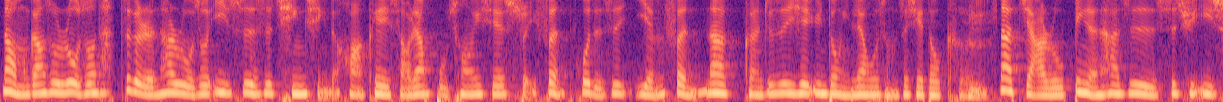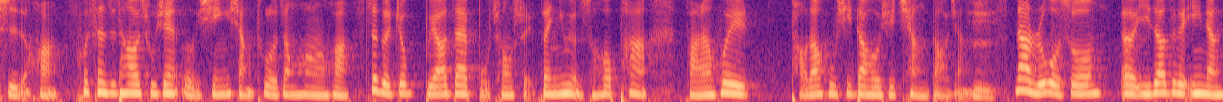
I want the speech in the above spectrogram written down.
那我们刚刚说，如果说他这个人他如果说意识是清醒的话，可以少量补充一些水分或者是盐分，那可能就是一些运动饮料或什么这些都可以。那假如病人他是失去意识的话，或甚至他会出现恶心、想吐的状况的话，这个就不要再补充水分，因为有时候怕反而会。跑到呼吸道会去呛到这样子。嗯那如果说呃移到这个阴凉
